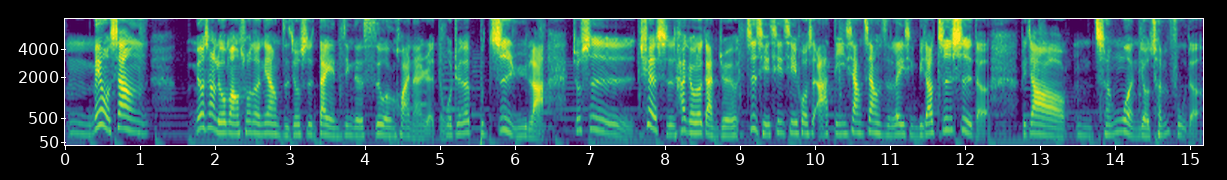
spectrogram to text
嗯，没有像。没有像流氓说的那样子，就是戴眼镜的斯文坏男人。我觉得不至于啦，就是确实他给我的感觉，志奇七七或是阿迪像这样子类型，比较知识的，比较嗯沉稳有城府的，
